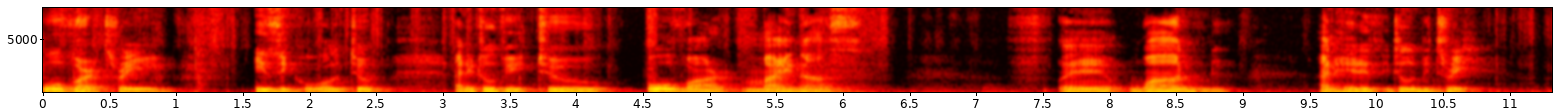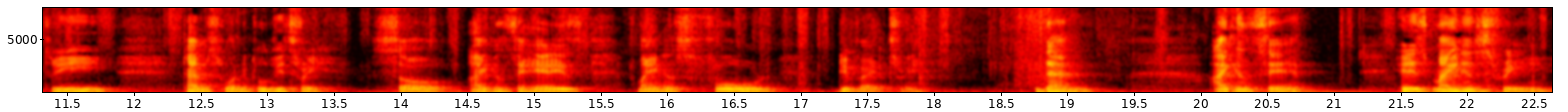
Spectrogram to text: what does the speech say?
over 3 is equal to and it will be 2 over minus, uh, 1 and here it will be 3 3 times 1 it will be 3 so I can say here is minus 4 divided 3 then I can say here is minus 3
